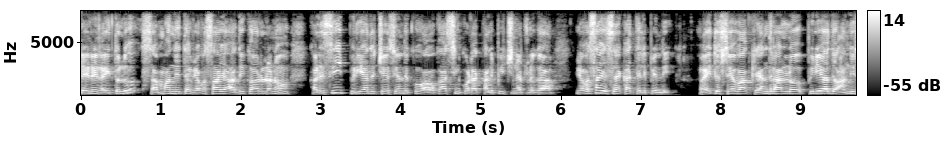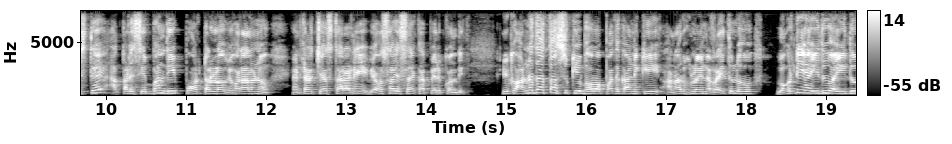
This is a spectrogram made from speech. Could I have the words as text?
లేని రైతులు సంబంధిత వ్యవసాయ అధికారులను కలిసి ఫిర్యాదు చేసేందుకు అవకాశం కూడా కల్పించినట్లుగా వ్యవసాయ శాఖ తెలిపింది. రైతు సేవా కేంద్రాల్లో ఫిర్యాదు అందిస్తే అక్కడి సిబ్బంది పోర్టల్లో వివరాలను ఎంటర్ చేస్తారని వ్యవసాయ శాఖ పేర్కొంది. ఇక అన్నదాత సుఖీభవ పథకానికి అనర్హులైన రైతులు ఒకటి ఐదు ఐదు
